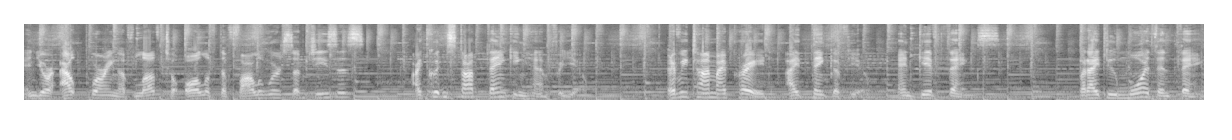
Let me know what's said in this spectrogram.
and your outpouring of love to all of the followers of Jesus, I couldn't stop thanking Him for you. Every time I prayed, I think of you and give thanks. But I do more than think.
